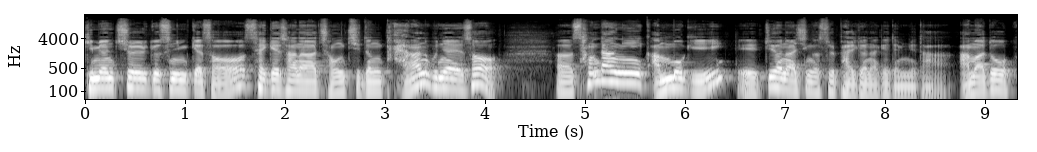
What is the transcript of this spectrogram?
김현철 교수님께서 세계사나 정치 등 다양한 분야에서 어, 상당히 안목이 예, 뛰어나신 것을 발견하게 됩니다. 아마도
